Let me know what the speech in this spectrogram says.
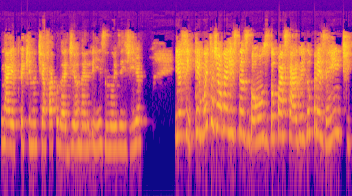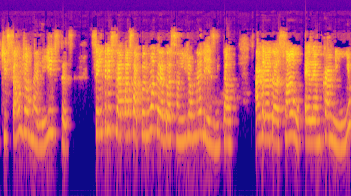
na época que não tinha faculdade de jornalismo, não exigia. E assim, tem muitos jornalistas bons do passado e do presente que são jornalistas sem precisar passar por uma graduação em jornalismo. Então, a graduação, ela é um caminho,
